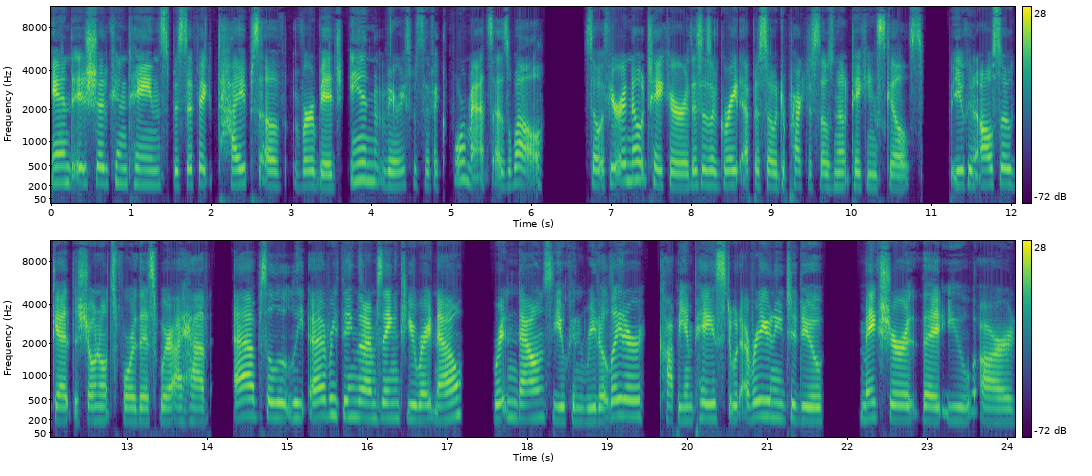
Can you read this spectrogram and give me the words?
and it should contain specific types of verbiage in very specific formats as well. So if you're a note taker, this is a great episode to practice those note taking skills. But you can also get the show notes for this where I have absolutely everything that I'm saying to you right now written down so you can read it later, copy and paste, whatever you need to do. Make sure that you are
